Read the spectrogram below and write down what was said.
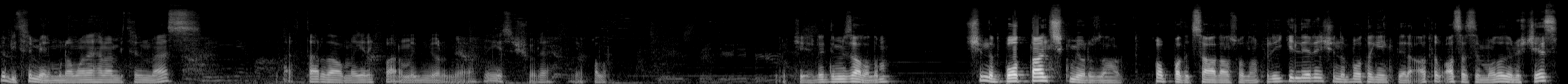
Bunu bitirmeyelim. Buna bana hemen bitirilmez. Aktar da almaya gerek var mı bilmiyorum ya. Neyse şöyle yapalım. Okey redimizi alalım. Şimdi bottan çıkmıyoruz abi. Topladık sağdan soldan free. Şimdi bota gankleri atıp assassin moda dönüşeceğiz.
